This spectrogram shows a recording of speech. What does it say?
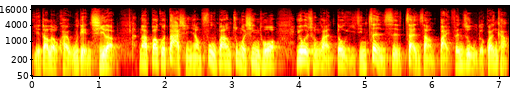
也到了快五点七了，那包括大型像富邦、中国信托、优惠存款都已经正式站上百分之五的关卡，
